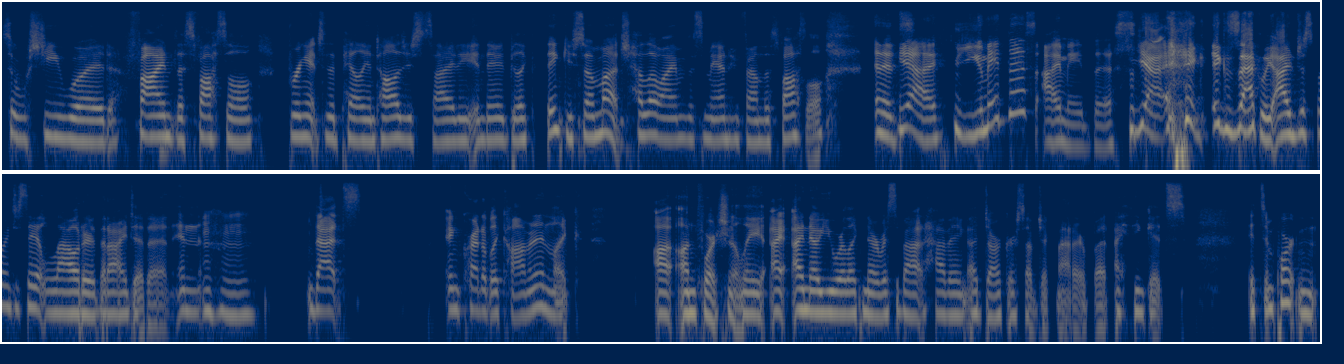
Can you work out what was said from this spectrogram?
So she would find this fossil, bring it to the Paleontology Society, and they would be like, Thank you so much. Hello, I'm this man who found this fossil. And it's, yeah, you made this, I made this. Yeah, exactly. I'm just going to say it louder that I did it. And mm-hmm. that's incredibly common. And like, uh, unfortunately, I, I know you were like nervous about having a darker subject matter, but I think it's it's important,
